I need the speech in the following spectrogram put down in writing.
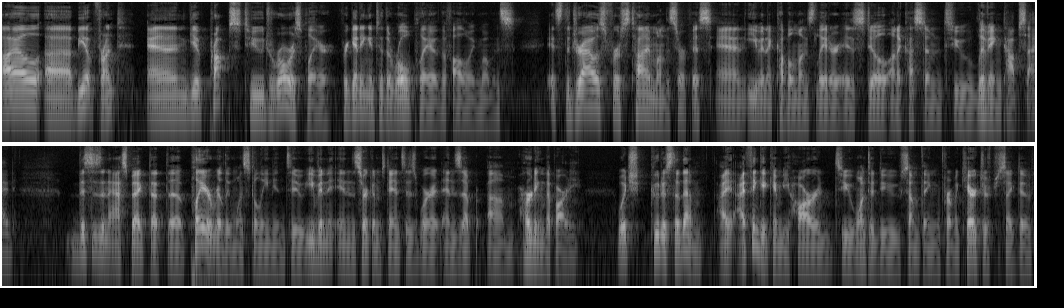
I'll uh, be upfront and give props to Drora's player for getting into the role play of the following moments. It's the Drow's first time on the surface, and even a couple months later is still unaccustomed to living topside. this is an aspect that the player really wants to lean into, even in circumstances where it ends up um, hurting the party. Which kudos to them. I, I think it can be hard to want to do something from a character's perspective,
